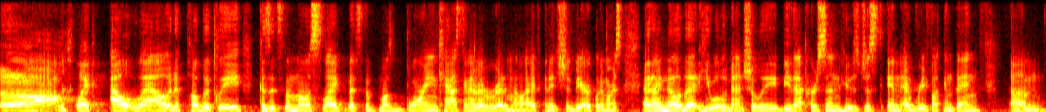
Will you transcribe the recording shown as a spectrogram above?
ugh, like out loud publicly because it's the most like that's the most boring casting I've ever read in my life, and it should be Eric William Morris. And I know that he will eventually be that person who's just in every fucking thing. Um,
